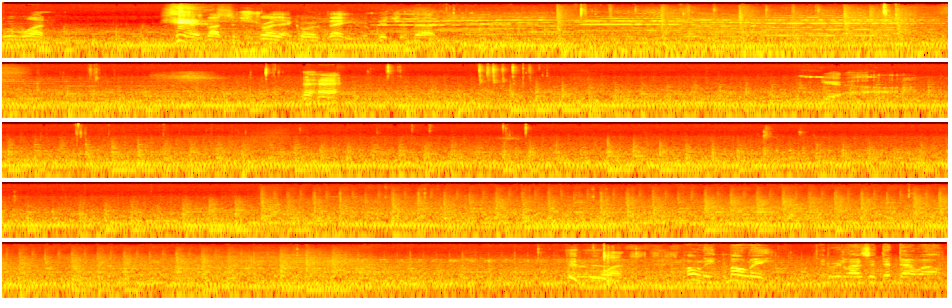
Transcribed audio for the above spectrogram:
We won. I was Yeah. about to destroy that Corvette you were bitching about. Holy moly. Didn't realize it did that well.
